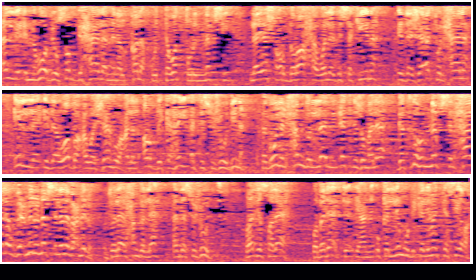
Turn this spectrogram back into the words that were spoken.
قال لي إن هو بيصاب بحالة من القلق والتوتر النفسي لا يشعر براحة ولا بسكينة إذا جاءته الحالة إلا إذا وضع وجهه على الأرض كهيئة سجودنا. فبقول الحمد لله ان لقيت لي زملاء جات لهم نفس الحالة وبيعملوا نفس اللي أنا بعمله. قلت له لا الحمد لله هذا سجود وهذه صلاة. وبدأت يعني أكلمه بكلمات كثيرة.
